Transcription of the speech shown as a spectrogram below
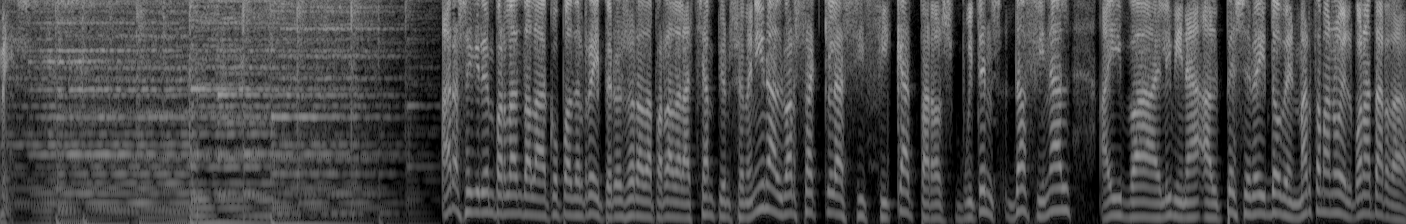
més. Ara seguirem parlant de la Copa del Rei, però és hora de parlar de la Champions femenina. El Barça classificat per als vuitens de final ahir va eliminar el PSV Eindhoven. Marta Manuel, bona tarda.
